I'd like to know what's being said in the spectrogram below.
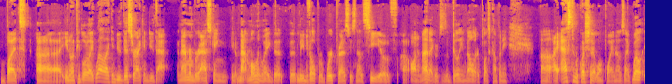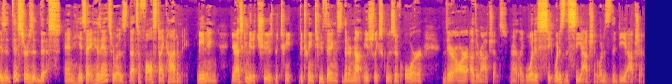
But uh, you know, people are like, "Well, I can do this or I can do that," And I remember asking, you know, Matt Mullenweg, the, the lead developer of WordPress, who's now the CEO of uh, Automattic, which is a billion dollar plus company. Uh, I asked him a question at one point, and I was like, "Well, is it this or is it this?" And his his answer was, "That's a false dichotomy, meaning you're asking me to choose between between two things that are not mutually exclusive, or there are other options, right? Like, what is C? What is the C option? What is the D option?"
